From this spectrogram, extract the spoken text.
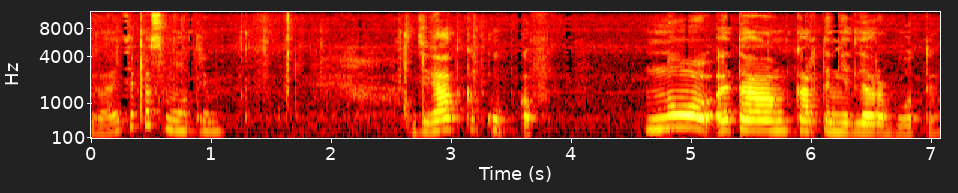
Давайте посмотрим. Девятка кубков. Но это карта не для работы.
